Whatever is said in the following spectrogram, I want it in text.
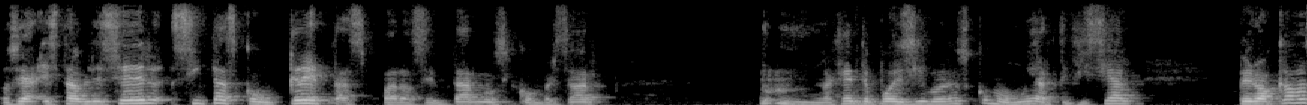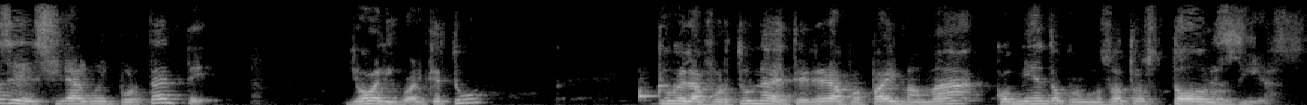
O sea, establecer citas concretas para sentarnos y conversar. La gente puede decir, bueno, es como muy artificial, pero acabas de decir algo importante. Yo, al igual que tú, tuve la fortuna de tener a papá y mamá comiendo con nosotros todos los días.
